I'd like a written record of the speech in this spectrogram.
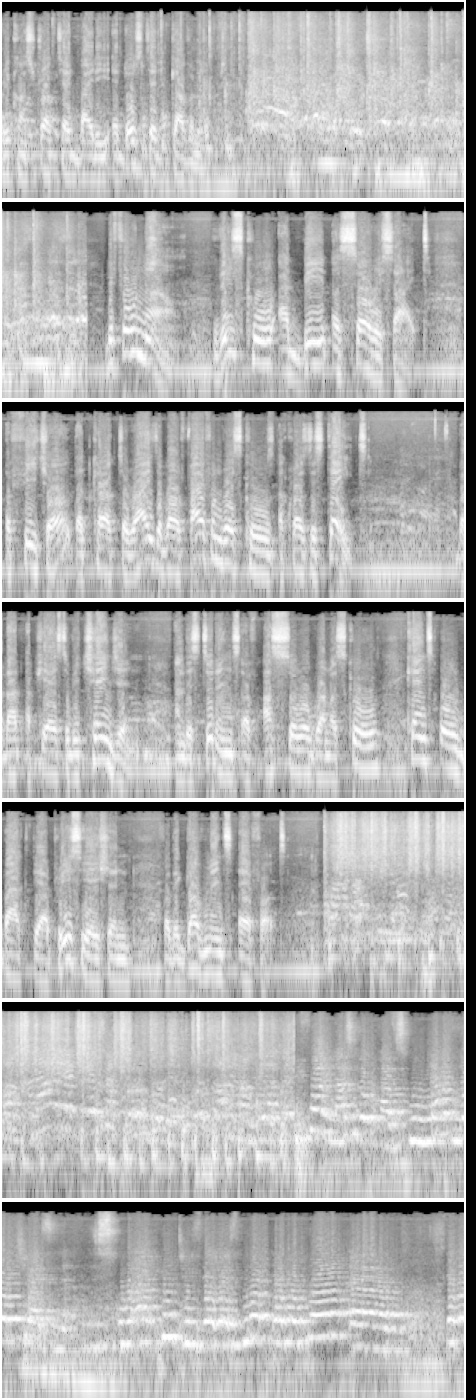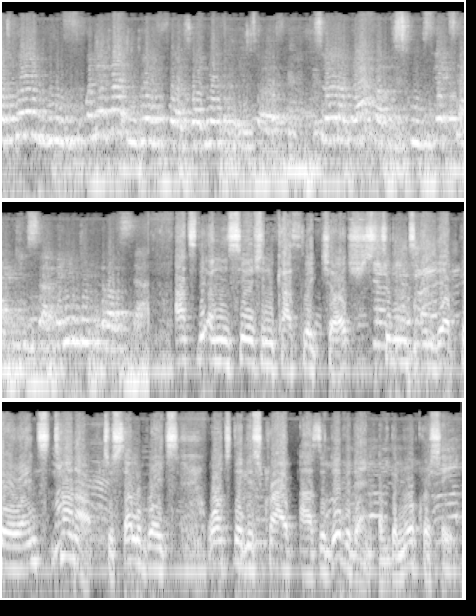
reconstructed by the Edo State government. Before now, this school had been a sorry sight, a feature that characterized about 500 schools across the state but that appears to be changing, and the students of Asoro Grammar School can't hold back their appreciation for the government's effort. Before in Asoro Grammar School, we had no chairs in the school. I put there was no, there was no, uh, there was no roof. Whenever we went for, so no roof. So the back of the school said thank you, sir. Many people love that. At the Annunciation Catholic Church, students and their parents turn up to celebrate what they describe as the dividend of democracy.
